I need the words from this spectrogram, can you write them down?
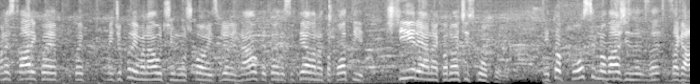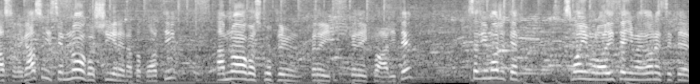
one stvari koje, koje među prvima naučimo u školi iz prirodnih nauka, to je da se tijela na topoti šire, a na noći skupljaju. I to posebno važi za, za, za gasove. Gasovi se mnogo šire na topoti, a mnogo skupljaju kada ih, kada ih hladite. Sad vi možete svojim roditeljima donesete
